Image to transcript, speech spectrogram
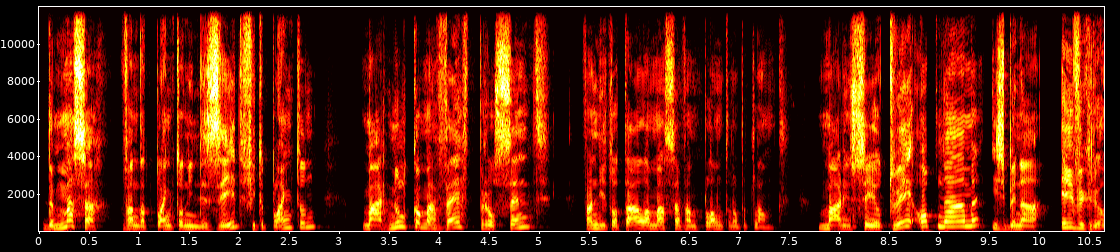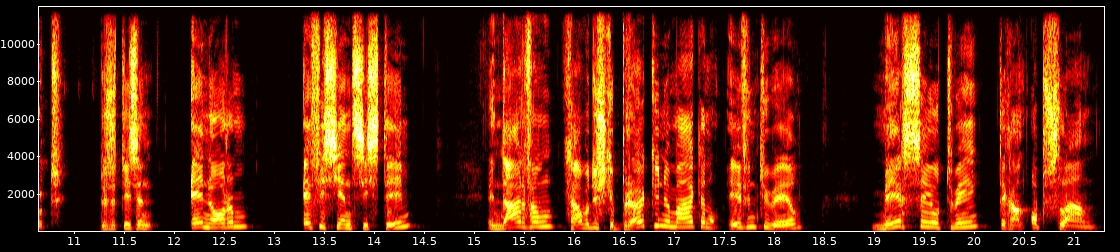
de massa van dat plankton in de zee, de fytoplankton, maar 0,5 procent van die totale massa van planten op het land. Maar hun CO2-opname is bijna even groot. Dus het is een enorm efficiënt systeem. En daarvan gaan we dus gebruik kunnen maken om eventueel meer CO2 te gaan opslaan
